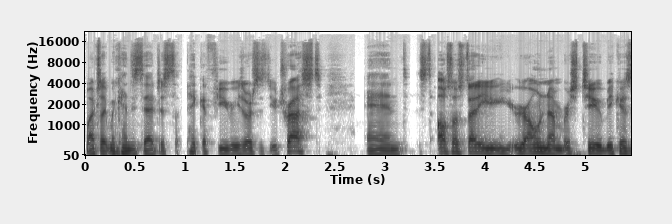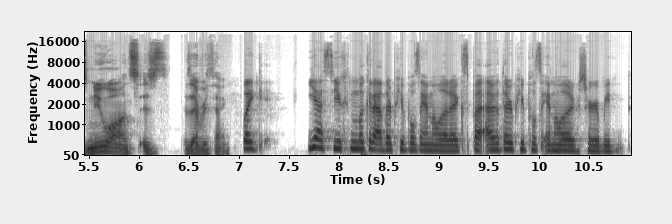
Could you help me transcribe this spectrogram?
much like Mackenzie said, just pick a few resources you trust and also study your own numbers too, because nuance is, is everything. like yes you can look at other people's analytics but other people's analytics are going to be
